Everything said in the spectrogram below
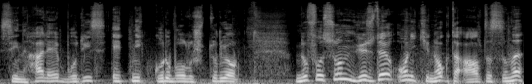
Sinhale Budist etnik grubu oluşturuyor. Nüfusun %12.6'sını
